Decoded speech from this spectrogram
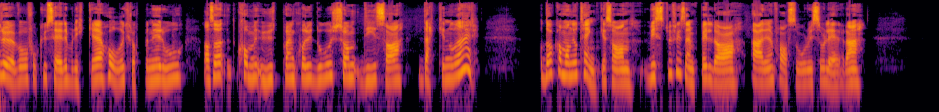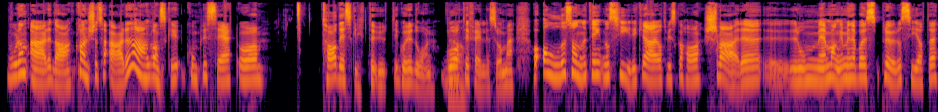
prøve å fokusere blikket, holde kroppen i ro, altså komme ut på en korridor som de sa det er ikke noe der. Og da kan man jo tenke sånn, hvis du for eksempel da er i en fase hvor du isolerer deg, hvordan er det da? Kanskje så er det da ganske komplisert å ta det skrittet ut i korridoren, gå Ja. til fellesrommet, og alle sånne ting. Nå sier ikke jeg at vi skal ha svære eh, rom med mange, men jeg bare prøver å si at det,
